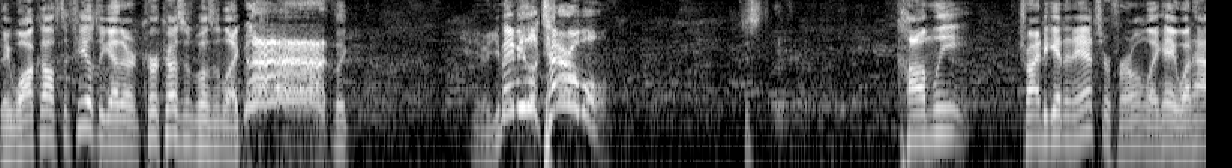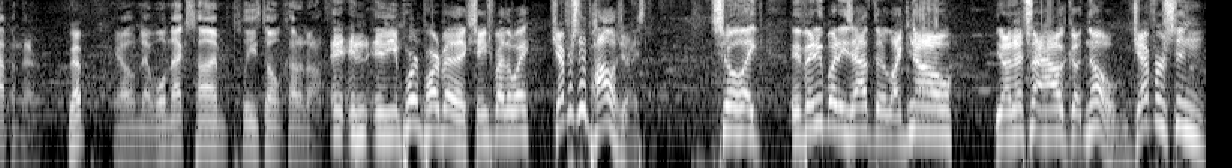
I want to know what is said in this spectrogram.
they walk off the field together, and Kirk Cousins wasn't like, ah! like, you know, you made me look terrible. Just calmly tried to get an answer from him, like, hey, what happened there? Yep. You know, well, next time, please don't cut it off. And, and, and the important part about that exchange, by the way, Jefferson apologized. So, like, if anybody's out there like, no, you know, that's not how it goes. No, Jefferson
